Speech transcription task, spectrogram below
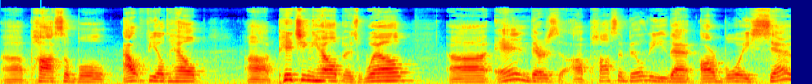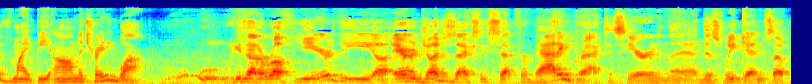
uh, possible outfield help, uh, pitching help as well. Uh, and there's a possibility that our boy Sev might be on the trading block. Ooh, he's had a rough year. The Aaron Judge is actually set for batting practice here in the, this weekend. So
